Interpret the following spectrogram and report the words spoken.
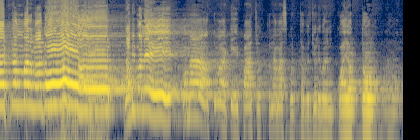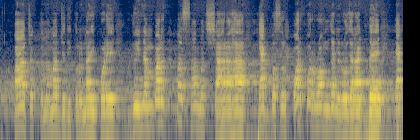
এক নম্বর মাগো, নবী বলে ও মা তোমাকে পাঁচ ওয়াক্ত নামাজ পড়তে হবে, জোরে বলেন, কয় পাঁচ অক্ত নামাজ যদি কোনো নারী পড়ে, দুই নাম্বার পাসামাত সাহারাহা এক বছর পর পর রমজানে রোজা রাখবে, এক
